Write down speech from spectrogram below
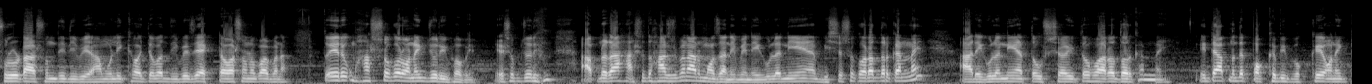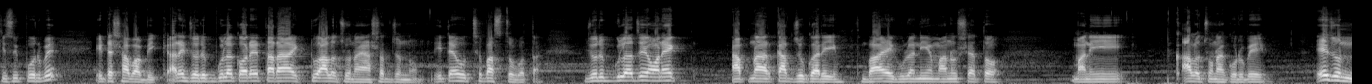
ষোলোটা আসন দিয়ে দিবে। আমলিককে হয়তো বা দিবে যে একটাও আসনও পাবে না। তো এরকম হাস্যকর অনেক জরিপ হবে। এসব জরিপ আপনারা শুধু হাসবেন আর মজা নেবেন। এগুলো নিয়ে বিশ্বাসও করার দরকার নাই আর এগুলো নিয়ে এত উৎসাহিত হওয়ারও দরকার নাই। এটা আপনাদের পক্ষে বিপক্ষে অনেক কিছুই পড়বে। এটা স্বাভাবিক। আর এই জরিপগুলো করে তারা একটু আলোচনায় আসার জন্য। এটা হচ্ছে বাস্তবতা। জরিপগুলো যে অনেক আপনার কার্যকারী বা এগুলো নিয়ে মানুষ এত মানে আলোচনা করবে। এই জন্য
